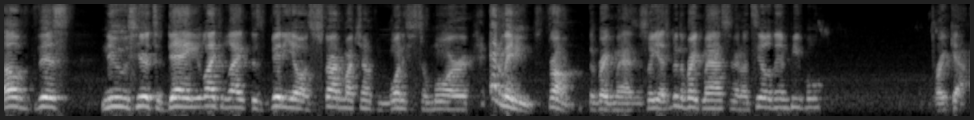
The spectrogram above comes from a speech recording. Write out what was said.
of this news here today. Like like this video and subscribe to my channel if you want to see some more anime news from the Breakmaster. So yeah, it's been the Breakmaster, and until then, people, break out.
